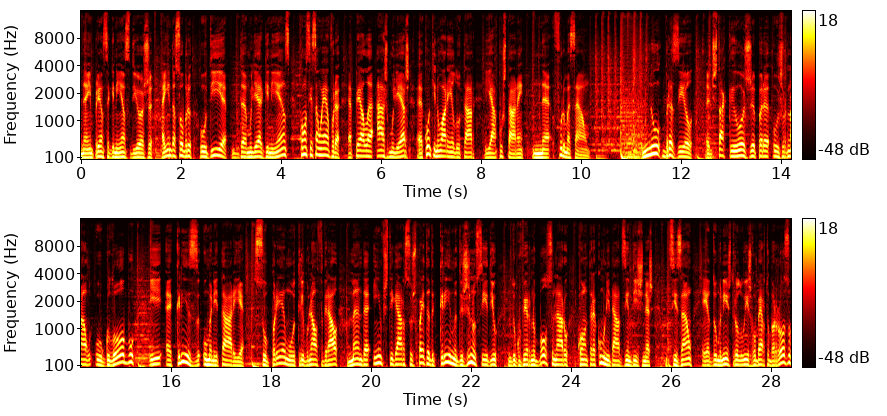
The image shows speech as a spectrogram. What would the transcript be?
na imprensa guineense de hoje. Ainda sobre o Dia da Mulher Guineense, Conceição Évora apela às mulheres a continuarem a lutar e a apostarem na formação. No Brasil, destaque hoje para o jornal O Globo e a crise humanitária. Supremo Tribunal Federal manda investigar suspeita de crime de genocídio do governo Bolsonaro contra comunidades indígenas. Decisão é do ministro Luís Roberto Barroso,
